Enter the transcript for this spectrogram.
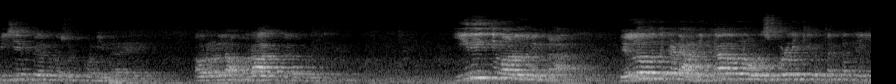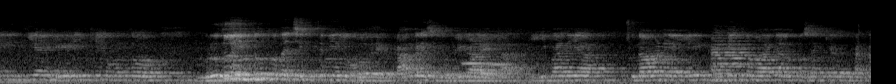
ಬಿಜೆಪಿಯವರನ್ನು ಸುಟ್ಕೊಂಡಿದ್ದಾರೆ. ಅವರೆಲ್ಲ ಹೊರ ಹಾಕಬೇಕು ಈ ರೀತಿ ಮಾಡೋದ್ರಿಂದ ಎಲ್ಲ ಒಂದು ಕಡೆ ಅಧಿಕಾರವನ್ನು ಉಳಿಸ್ಕೊಳ್ಳಿಕ್ಕೆ ಇರತಕ್ಕಂಥ ಈ ರೀತಿಯ ಹೇಳಿಕೆ ಒಂದು ಮೃದು ಹಿಂದುತ್ವದ ಚಿಂತನೆಯಲ್ಲಿ ಹೋದರೆ ಕಾಂಗ್ರೆಸ್ಗೆ ಉಳಿಗಾಳ ಇಲ್ಲ. ಈ ಬಾರಿಯ ಚುನಾವಣೆಯಲ್ಲಿ ಖಂಡಿತವಾಗಿ ಅಲ್ಪಸಂಖ್ಯಾತ ತಕ್ಕ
